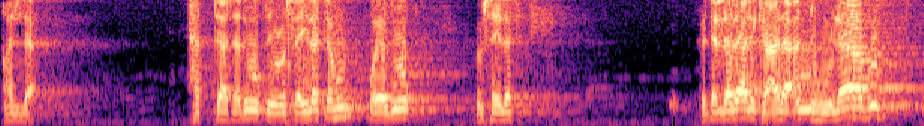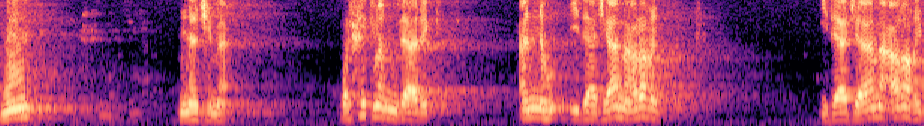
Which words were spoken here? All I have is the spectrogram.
قال لا. حتى تذوقي عسيلته ويذوق عسيلتك. فدل ذلك على أنه لا بد من من الجماع. والحكمة من ذلك أنه إذا جامع رغب إذا جامع رغب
